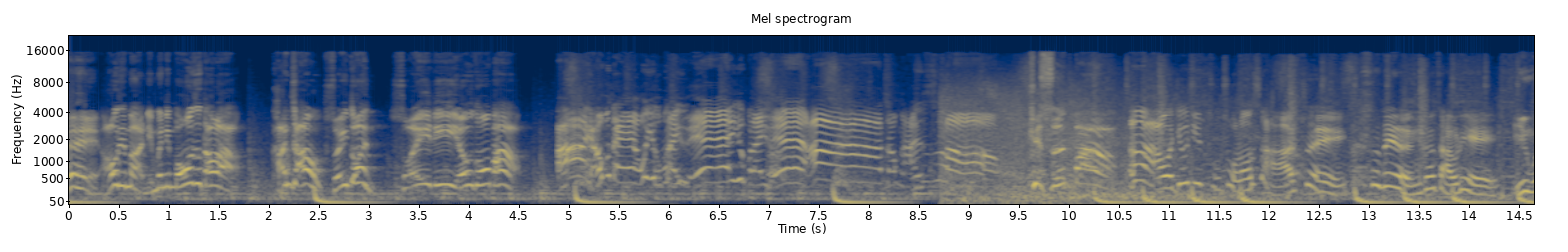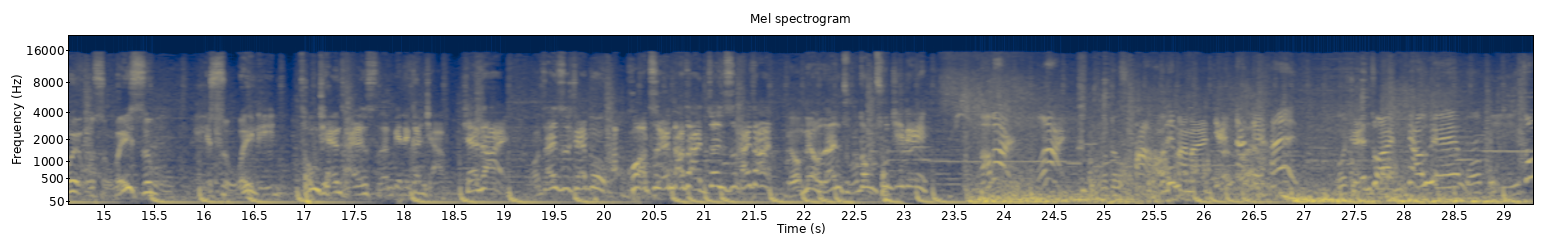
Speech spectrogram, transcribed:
嘿嘿，奥特曼，你们的么子到了？看招，水遁，水里有多怕。啊，要不得，我又不来月，又不来月啊，遭暗死了。去死吧！啊，我究竟做错了啥子？死得恁个早的。因为我是微生物，你是威灵，从前才能使人变得更强。现在我正式宣布，跨次元大战正式开战，有没有人主动出击的？老板儿，我来。我就是大奥特曼们，简单得很。我旋转跳跃，我闭着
